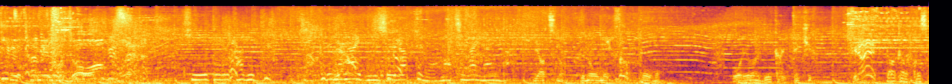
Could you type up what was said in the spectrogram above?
けるための道具さ聞いてる限りろくでもない文集だってのは間違いないわ奴の苦悩も葛藤も俺は理解できる。食らえ！だからこそ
